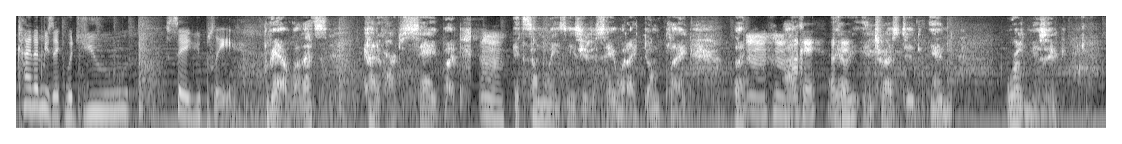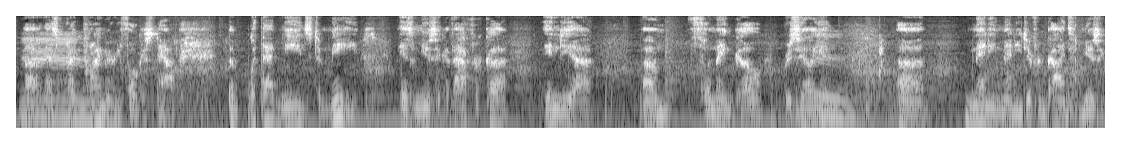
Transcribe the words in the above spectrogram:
kind of music would you say you play? Yeah, well, that's kind of hard to say, but Mm. it's some ways easier to say what I don't play. But I'm Mm-hmm. okay, okay. very interested in world music. Uh, that's my Mm. primary focus now. But what that means to me is music of Africa, India, um, flamenco, Brazilian, Mm. uh, many, many different kinds of music,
